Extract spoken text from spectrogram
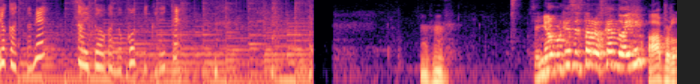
うよかったね斎藤が残ってくれて Señor, ¿por qué se está rascando ahí? Ah, perdón.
